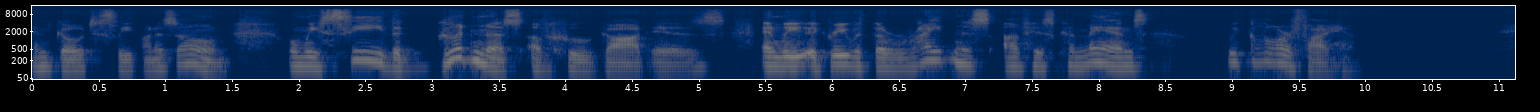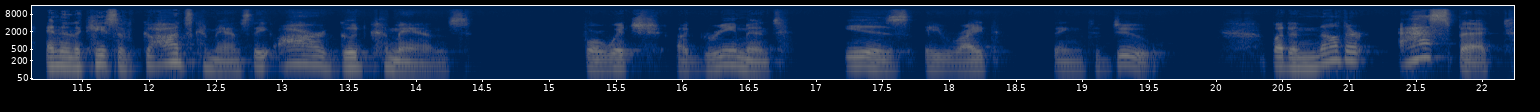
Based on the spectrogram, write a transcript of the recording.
and go to sleep on his own. When we see the goodness of who God is and we agree with the rightness of his commands, we glorify him. And in the case of God's commands, they are good commands for which agreement is a right thing to do. But another aspect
